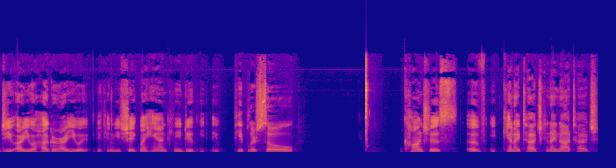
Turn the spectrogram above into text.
do you are you a hugger? Are you a, can you shake my hand? Can you do? People are so conscious of can I touch? Can I not touch?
